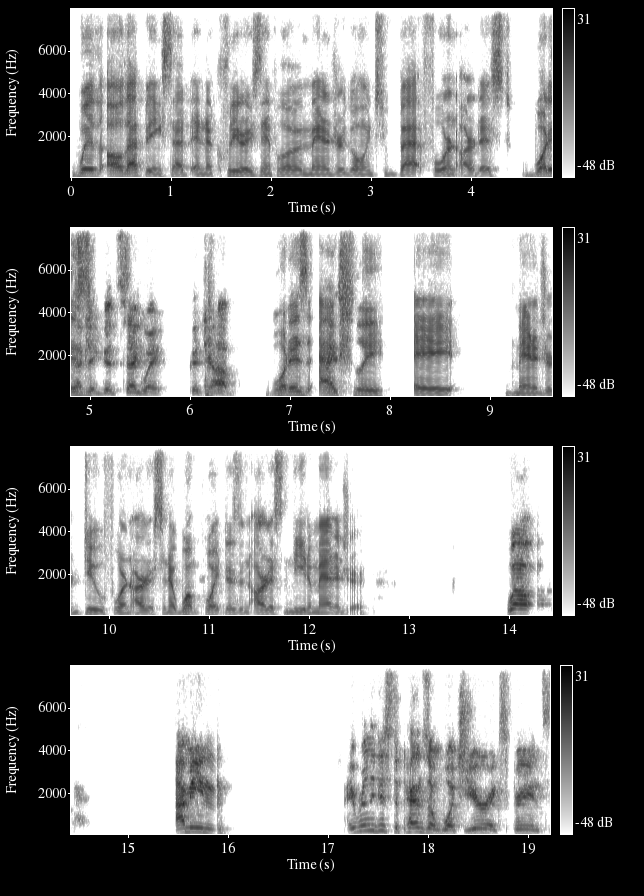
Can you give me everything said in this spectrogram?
with all that being said, and a clear example of a manager going to bat for an artist, what It's is a good segue. Good job. what is actually a manager do for an artist, and at what point does an artist need a manager? Well, I mean, it really just depends on what your experience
